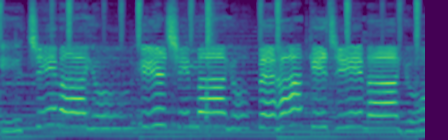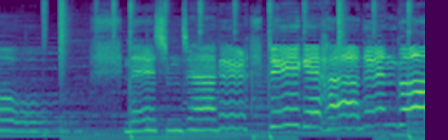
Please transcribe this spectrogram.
잊지 마요 잃지 마요. 빼앗기지 마요. 내 심장을 뛰게 하는 걸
